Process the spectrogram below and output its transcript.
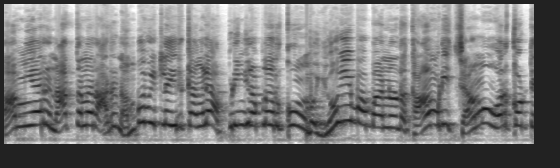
மாமியார் நாத்தனார் அது நம்ம வீட்டுல இருக்காங்களே அப்படிங்கிறப்பல இருக்கும். நம்ம யோகி பாபானோட காமெடி செம ஒர்க் அவுட்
